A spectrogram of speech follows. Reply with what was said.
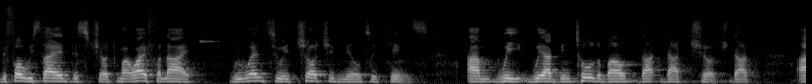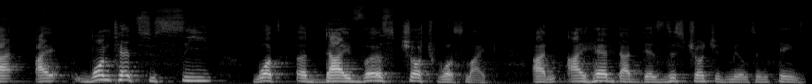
before we started this church, my wife and I, we went to a church in Milton Keynes. Um, we, we had been told about that, that church, that I, I wanted to see what a diverse church was like. And I heard that there's this church in Milton Keynes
